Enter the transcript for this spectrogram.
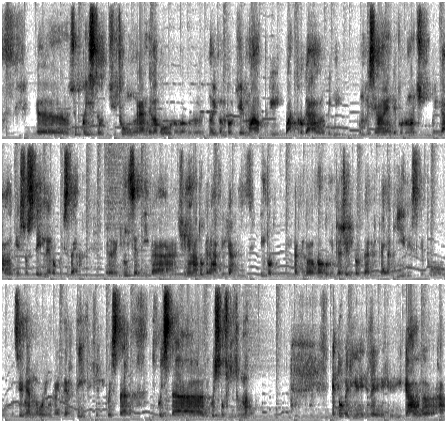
Eh, su questo ci fu un grande lavoro, eh, noi coinvolgemmo altri quattro GAL, quindi complessivamente furono cinque GAL che sostennero questa eh, iniziativa cinematografica. In, particolar modo mi piace ricordare il Calachiris che fu insieme a noi un grande artefice di, questa, di, questa, di questo film e dove gli, i GAL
